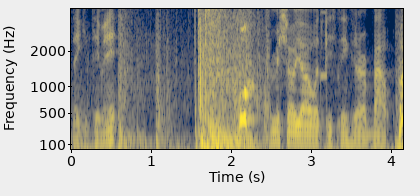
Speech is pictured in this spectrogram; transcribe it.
Thank you, teammate. Let me show y'all what these things are about. Bro,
